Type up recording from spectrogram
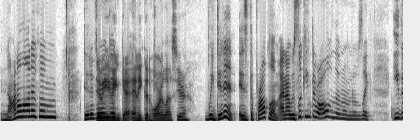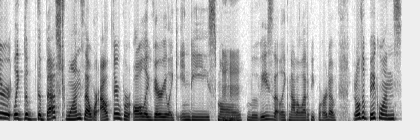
not a lot of them did a Did we even get any good horror last year? we didn't is the problem, and I was looking through all of them and I was like, either like the the best ones that were out there were all like very like indie small Mm-hmm. movies that like not a lot of people heard of, but all the big ones.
